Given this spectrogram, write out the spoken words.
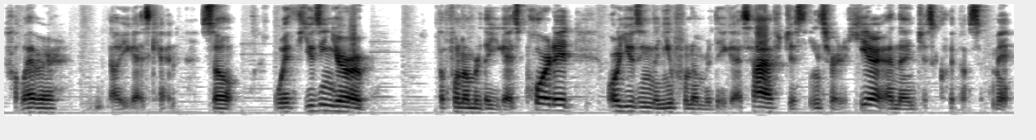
However, now you guys can. So with using your the phone number that you guys ported, or using the new phone number that you guys have, just insert it here and then just click on submit.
